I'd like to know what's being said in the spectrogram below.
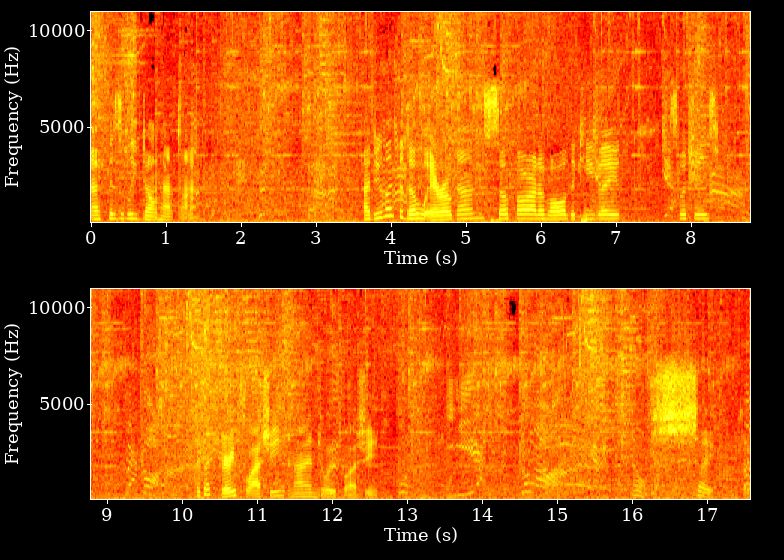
I physically don't have time. I do like the double arrow guns so far out of all of the keyblade switches. It's like very flashy and I enjoy flashy. Oh shit. Okay.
